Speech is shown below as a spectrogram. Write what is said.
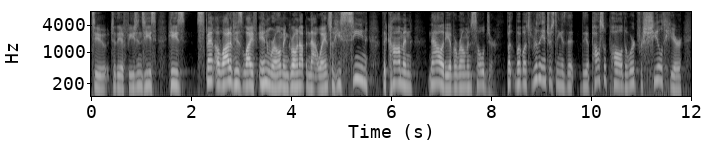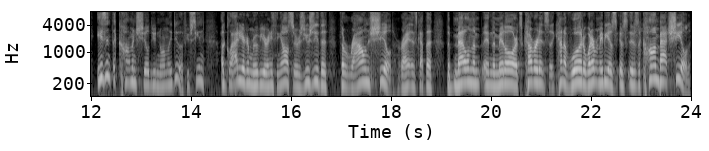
to, to the Ephesians. He's, he's spent a lot of his life in Rome and grown up in that way, and so he's seen the commonality of a Roman soldier. But, but what's really interesting is that the Apostle Paul, the word for shield here, isn't the common shield you'd normally do. If you've seen a gladiator movie or anything else, there's usually the, the round shield, right? It's got the, the metal in the, in the middle, or it's covered, it's kind of wood or whatever. Maybe it was, it, was, it was a combat shield.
